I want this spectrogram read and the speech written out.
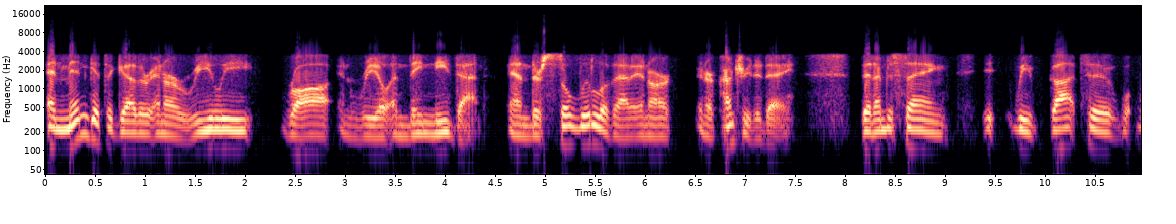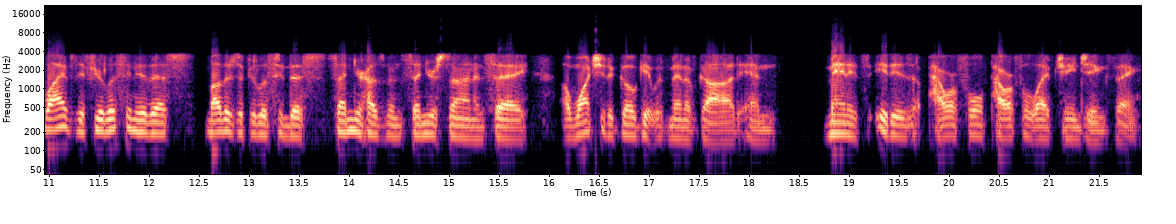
And men get together and are really raw and real, and they need that. And there's so little of that in our in our country today that I'm just saying it, we've got to wives if you're listening to this mothers if you're listening to this send your husband send your son and say I want you to go get with men of God and man it's it is a powerful powerful life changing thing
